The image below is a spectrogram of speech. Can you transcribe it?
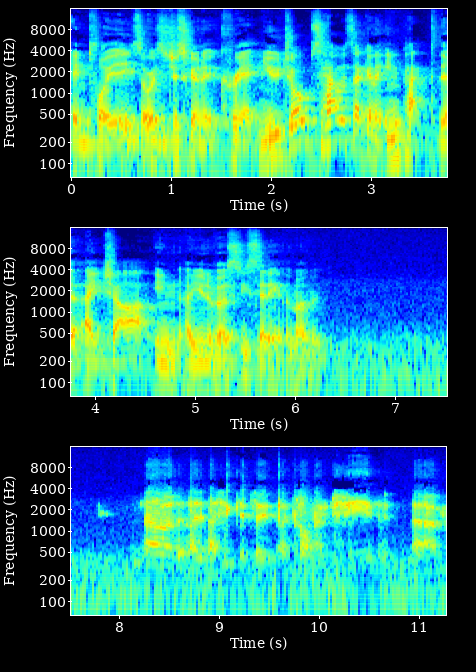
employees, or is it just going to create new jobs? How is that going to impact the HR in a university setting at the moment? No, I, I think it's a, a common fear that um,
